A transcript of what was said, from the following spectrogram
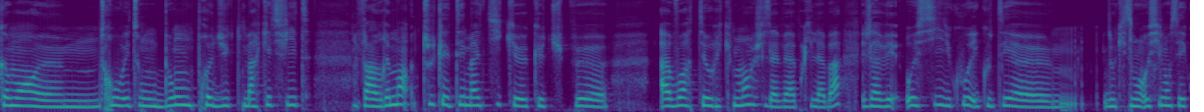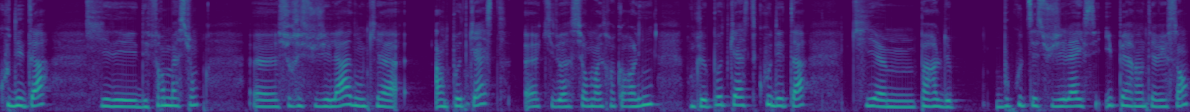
comment euh, trouver ton bon product market fit. Enfin, vraiment, toutes les thématiques euh, que tu peux euh, avoir théoriquement, je les avais appris là-bas. J'avais aussi, du coup, écouté. donc, ils ont aussi lancé Coup d'État, qui est des, des formations sur ces sujets-là. Donc, il y a un podcast qui doit sûrement être encore en ligne. Donc, le podcast Coup d'État, qui parle de beaucoup de ces sujets-là et c'est hyper intéressant.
